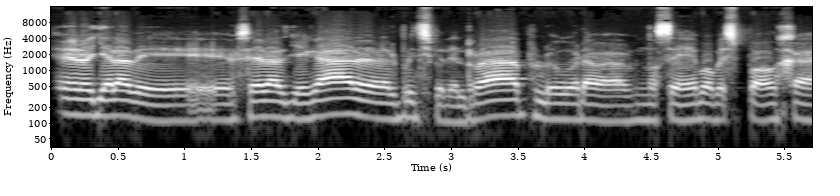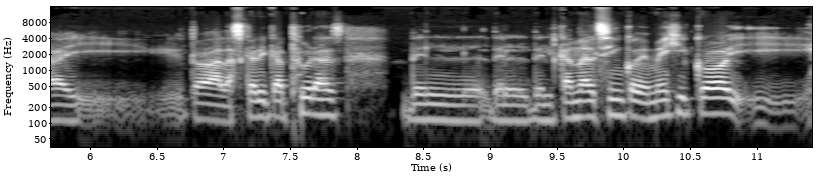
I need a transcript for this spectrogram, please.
era, ya era de. era llegar, era el príncipe del rap, luego era, no sé, Bob Esponja y todas las caricaturas del, del, Canal 5 de México y,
